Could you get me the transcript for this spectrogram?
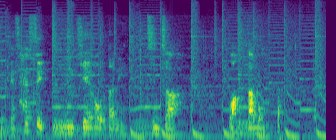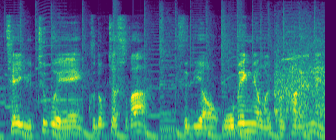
이렇게 살 수 있는 기회가 오다니 진짜 왕따봉. 제 유튜브에 구독자 수가 드디어 500명을 돌파를 했네요.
